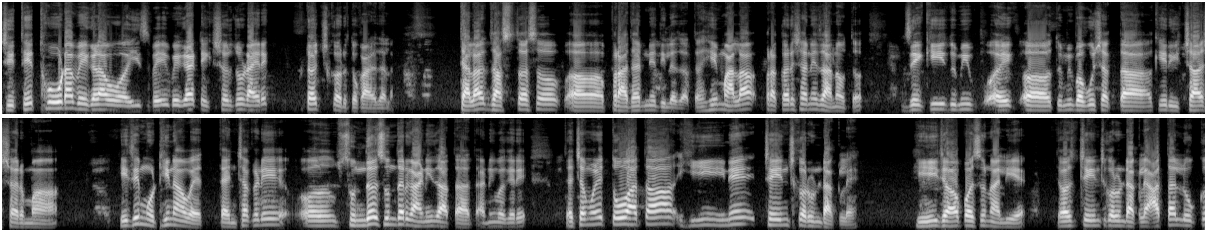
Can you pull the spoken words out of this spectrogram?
जिथे थोडा वेगळा वॉइस वेगवेगळा टेक्स्चर जो डायरेक्ट टच करतो काळजाला त्याला जास्त असं प्राधान्य दिलं जातं. हे मला प्रकर्षाने जाणवतं. जे की तुम्ही एक तुम्ही बघू शकता की रिचा शर्मा ही जी मोठी नावं आहेत त्यांच्याकडे सुंदर सुंदर गाणी जातात आणि वगैरे. त्याच्यामुळे तो आता ही हिने चेंज करून टाकलंय. ही जेव्हापासून आली आहे तेव्हा चेंज करून टाकलंय. आता लोक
